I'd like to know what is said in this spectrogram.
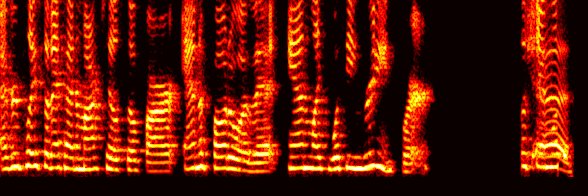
every place that I've had a mocktail so far, and a photo of it, and like what the ingredients were. So shameless. Yes.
